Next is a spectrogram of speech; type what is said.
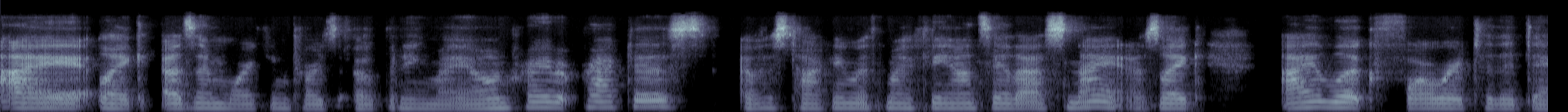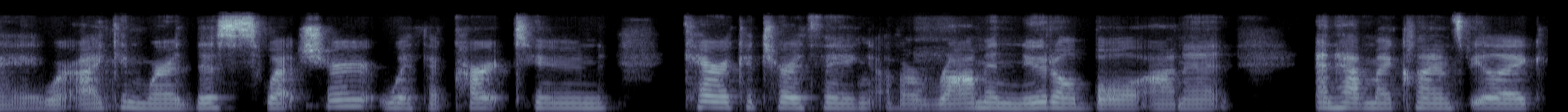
I like as I'm working towards opening my own private practice, I was talking with my fiance last night. I was like, I look forward to the day where I can wear this sweatshirt with a cartoon caricature thing of a ramen noodle bowl on it and have my clients be like,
